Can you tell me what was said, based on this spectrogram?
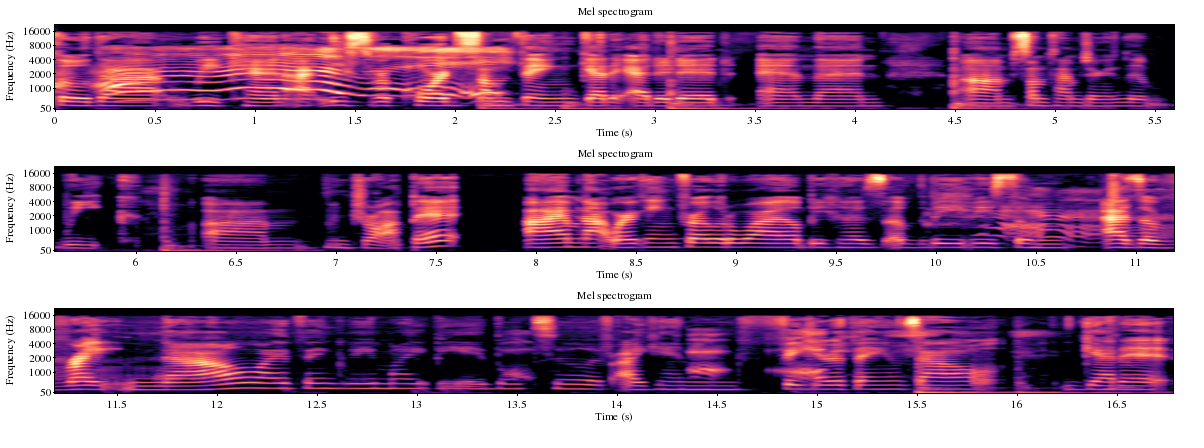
so that we can at least record something, get it edited, and then um, sometime during the week um, drop it. I'm not working for a little while because of the baby. So as of right now, I think we might be able to, if I can figure things out, get it,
